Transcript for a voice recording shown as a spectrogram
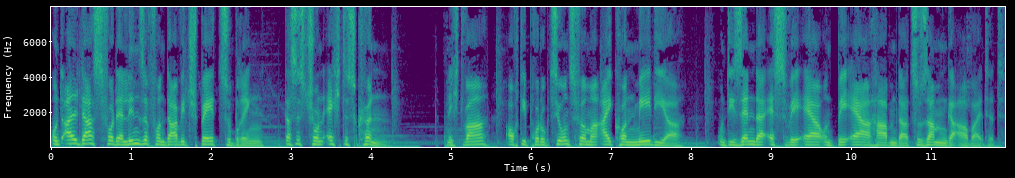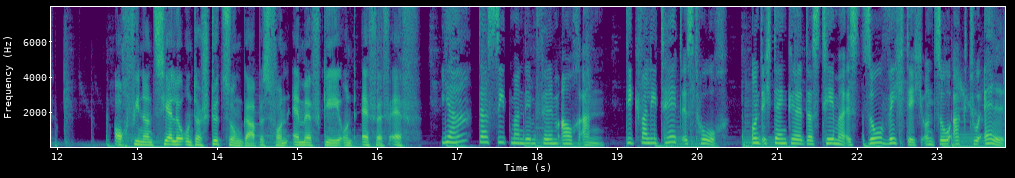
Und all das vor der Linse von David Späth zu bringen, das ist schon echtes Können. Nicht wahr? Auch die Produktionsfirma Icon Media und die Sender SWR und BR haben da zusammengearbeitet. Auch finanzielle Unterstützung gab es von MFG und FFF. Ja, das sieht man dem Film auch an. Die Qualität ist hoch. Und ich denke, das Thema ist so wichtig und so aktuell.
